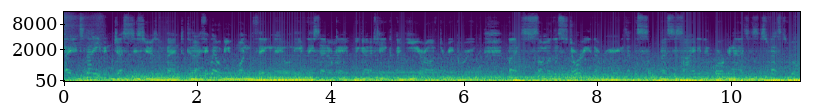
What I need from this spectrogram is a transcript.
Uh, it's not even just this year's event because I think that would be one thing, Naomi, if they said, okay, we got to take a year off to regroup. But some of the story that we're hearing is that the, the society that organizes this festival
